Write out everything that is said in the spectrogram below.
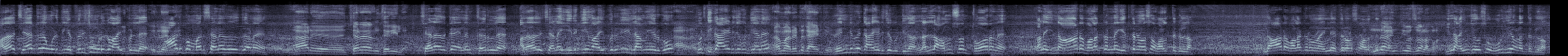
அதாவது சேர்த்து தான் கொடுப்பீங்க பிரிச்சும் கொடுக்க வாய்ப்பு இல்லை. ஆடு இப்போ மறு செனது தானே? ஆடு சிறன்னு தெரியல. செனை இருக்கா என்னன்னு தெரில அதாவது செனை இருக்கையும் வாய்ப்பு இருக்கு இல்லாமையும் இருக்கும். குட்டி காயடிச்ச குட்டியானே? ஆமாம் ரெண்டு காயிடுச்சு ரெண்டுமே காயடிச்ச குட்டி தான். நல்ல அம்சம் தோரணை. ஆனால் இந்த ஆடை வளர்க்கணும்னா எத்தனை வருஷம் வளர்த்துக்கலாம்? இந்த ஆடை வளர்க்கணும்னா இன்னும் எத்தனை வருஷம் வளர்த்துக்கலாம்? அஞ்சு வருஷம் வளர்க்கலாம். இன்னும் அஞ்சு வருஷம் உறுதியாக வளர்த்துக்கலாம்.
